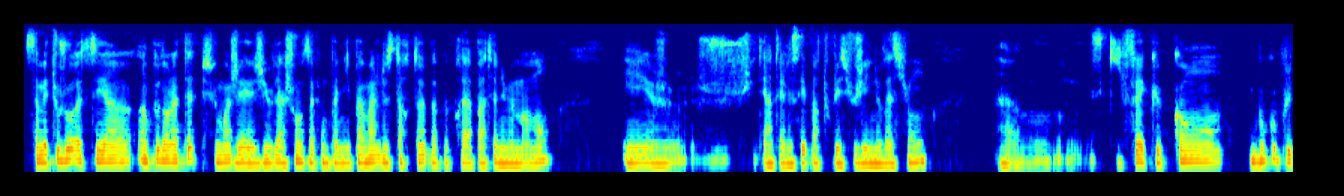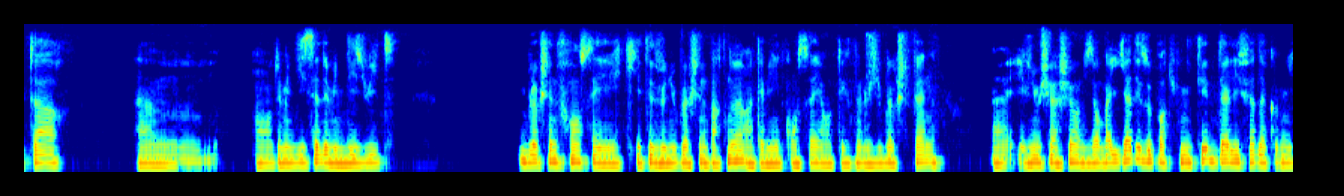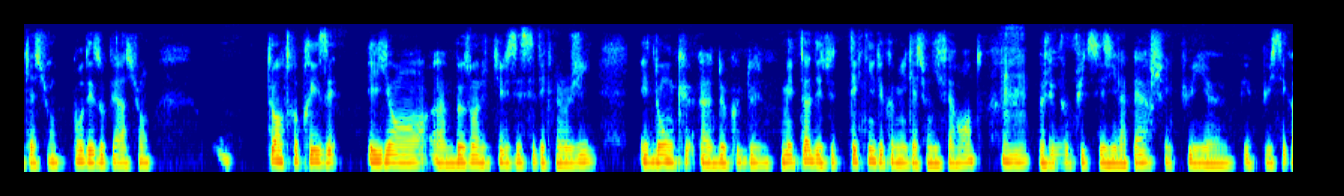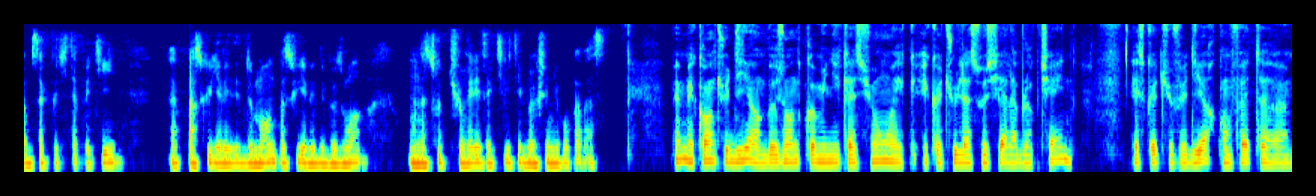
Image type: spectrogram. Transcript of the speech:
ça m'est toujours resté un, peu dans la tête puisque moi j'ai, eu la chance d'accompagner pas mal de startups à peu près à partir du même moment. Et j'étais intéressé par tous les sujets innovation. Euh, ce qui fait que quand, beaucoup plus tard, euh, en 2017-2018, Blockchain France, et, qui était devenu Blockchain Partner, un cabinet de conseil en technologie blockchain, euh, est venu me chercher en disant bah il y a des opportunités d'aller faire de la communication pour des opérations d'entreprises ayant euh, besoin d'utiliser ces technologies et donc euh, de, de, méthodes et de techniques de communication différentes. Mhm. J'ai tout de suite saisi la perche et puis et puis c'est comme ça que petit à petit parce qu'il y avait des demandes, parce qu'il y avait des besoins, on a structuré les activités blockchain du groupe Avas. Mais, mais quand tu dis un besoin de communication et que, et que tu l'associes à la blockchain, est-ce que tu veux dire qu'en fait, euh,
